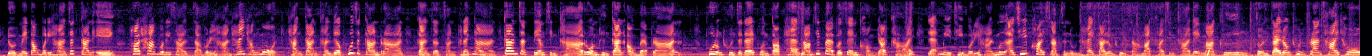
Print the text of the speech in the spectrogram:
ๆ โดยไม่ต้องบริหารจัดการเอง เพราะทางบริษัทจะบริหารให้ทั้งหมด ทั้งการคัดเลือกผู้จัดการร้าน การจัดสรรพนักงาน การจัดเตรียมสินค้ารวมถึงการออกแบบร้าน ผู้ลงทุนจะได้ผลตอบแทน 38%ของยอดขาย และมีทีมบริหารมืออาชีพคอยสนับสนุนให้การลงทุนสามารถขายสินค้าได้มากขึ้น สนใจลงทุนแฟรนไชส์โทร 061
